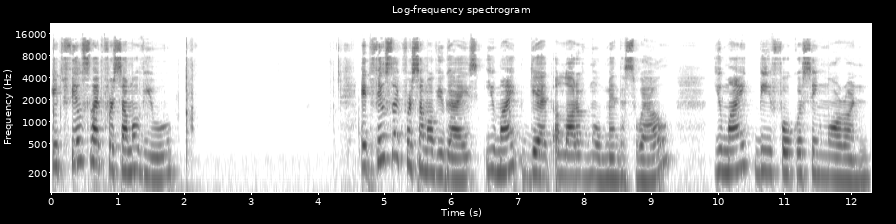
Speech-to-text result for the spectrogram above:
it feels like for some of you, it feels like for some of you guys, you might get a lot of movement as well you might be focusing more on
